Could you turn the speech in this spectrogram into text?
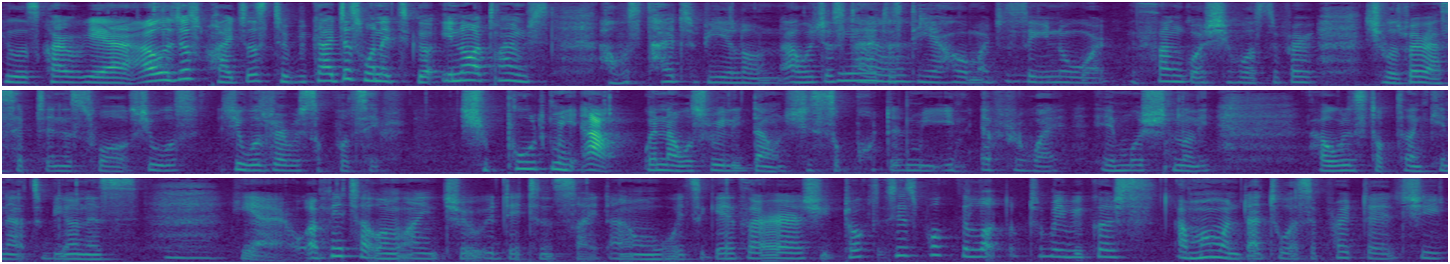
he was quite yeah i was just quite just to because i just wanted to go you know at times i was tired to be alone. I was just tired to stay at home. I just say you know what? Thank god she was the very she was very accepting as well. She was she was very supportive. She pulled me out when i was really down. She supported me in every way emotionally. I wouldn't stop thanking her to be honest. Mm. Yeah i met her online through a dating site and we were together. She talked she spoke a lot to me because our mom and dad were separated. She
